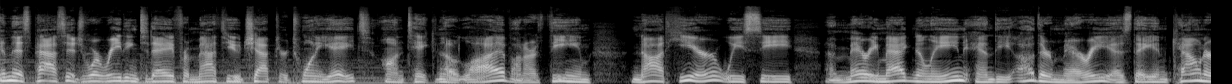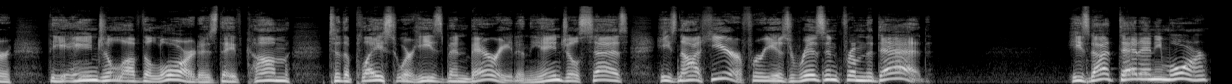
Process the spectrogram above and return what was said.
In this passage we're reading today from Matthew chapter 28 on Take Note Live on our theme, Not Here, we see uh, Mary Magdalene and the other Mary as they encounter the angel of the Lord as they've come to the place where he's been buried. And the angel says, He's not here, for he is risen from the dead. He's not dead anymore.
